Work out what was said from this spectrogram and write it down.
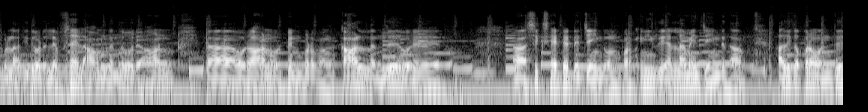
ஃபுல்லாக இதோட லெஃப்ட் சைடு ஆம்லேருந்து ஒரு ஆண் ஒரு ஆண் ஒரு பெண் பிறப்பாங்க. கால்லேருந்து ஒரு சிக்ஸ் ஹெட்டட் ஜெயிண்ட் ஒன்று பிறக்கும். இது எல்லாமே ஜெயிண்ட்டு தான். அதுக்கப்புறம் வந்து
